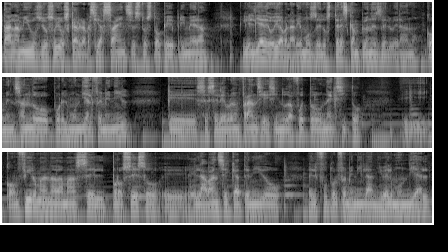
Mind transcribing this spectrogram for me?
¿Qué tal amigos? Yo soy Oscar García Sáenz, esto es Toque de Primera y el día de hoy hablaremos de los tres campeones del verano, comenzando por el Mundial Femenil que se celebró en Francia y sin duda fue todo un éxito y confirma nada más el proceso, eh, el avance que ha tenido el fútbol femenil a nivel mundial,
